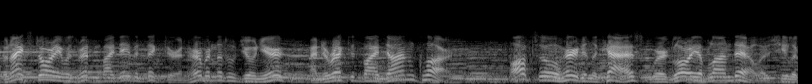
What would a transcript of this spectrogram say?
Tonight's story was written by David Victor and Herbert Little Jr. and directed by Don Clark. Also heard in the cast were Gloria Blondell as Sheila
